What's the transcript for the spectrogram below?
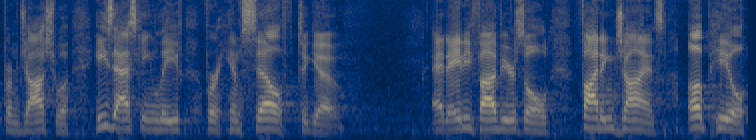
from Joshua. He's asking leave for himself to go. At 85 years old, fighting giants uphill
